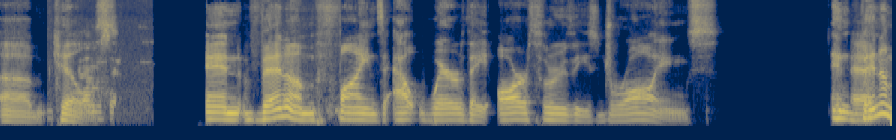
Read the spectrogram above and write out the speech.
um kills. And Venom finds out where they are through these drawings. And And- Venom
